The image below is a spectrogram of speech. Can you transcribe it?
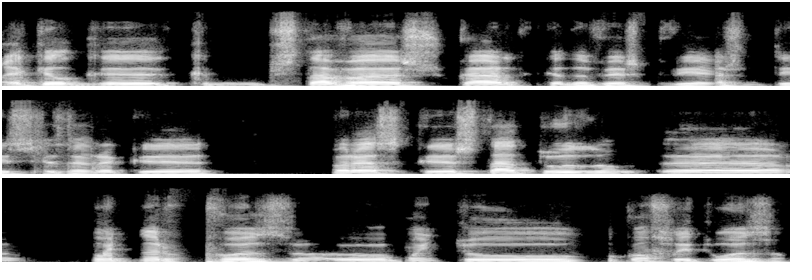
Aquilo que, que me estava a chocar de cada vez que via as notícias era que parece que está tudo. Uh muito nervoso, muito conflituoso.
